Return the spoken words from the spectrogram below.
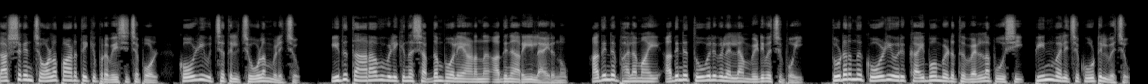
കർഷകൻ ചോളപ്പാടത്തേക്ക് പ്രവേശിച്ചപ്പോൾ കോഴി ഉച്ചത്തിൽ ചൂളം വിളിച്ചു. ഇത് താറാവ് വിളിക്കുന്ന ശബ്ദം പോലെയാണെന്ന് അതിനറിയില്ലായിരുന്നു അതിന്റെ ഫലമായി അതിന്റെ തൂവലുകളെല്ലാം വെടിവെച്ചുപോയി തുടർന്ന് കോഴി ഒരു കൈബോംബെടുത്ത് വെള്ളപൂശി പിൻവലിച്ച് കൂട്ടിൽ വെച്ചു.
